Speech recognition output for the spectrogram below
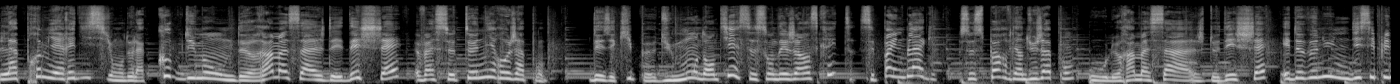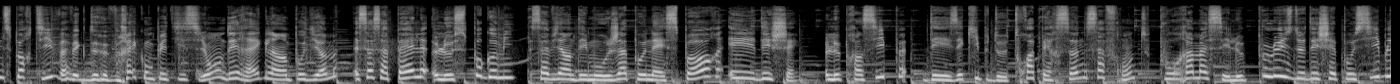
la première édition de la Coupe du Monde de ramassage des déchets va se tenir au Japon. Des équipes du monde entier se sont déjà inscrites, c'est pas une blague. Ce sport vient du Japon, où le ramassage de déchets est devenu une discipline sportive avec de vraies compétitions, des règles, un podium. Ça s'appelle le spogomi. Ça vient des mots japonais sport et déchets. Le principe, des équipes de trois personnes s'affrontent pour ramasser le plus de déchets possible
